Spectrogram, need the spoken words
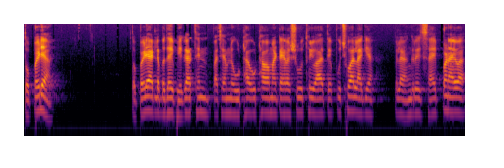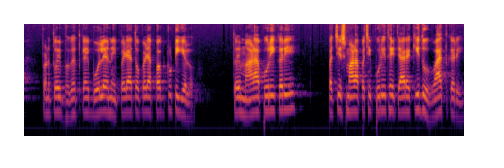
તો પડ્યા. તો પડ્યા એટલે બધા ભેગા થઈને પાછા એમને ઉઠાવ ઉઠાવવા માટે આવ્યા. શું થયું? આ તે પૂછવા લાગ્યા. પેલા અંગ્રેજ સાહેબ પણ આવ્યા. પણ તોય ભગત કંઈ બોલે નહીં. પડ્યા તો પડ્યા, પગ તૂટી ગયેલો. તો એ માળા પૂરી કરી, પચીસ માળા પછી પૂરી થઈ ત્યારે કીધું, વાત કરી.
